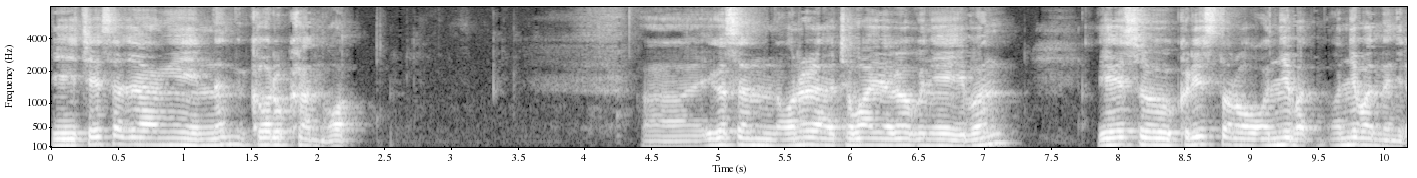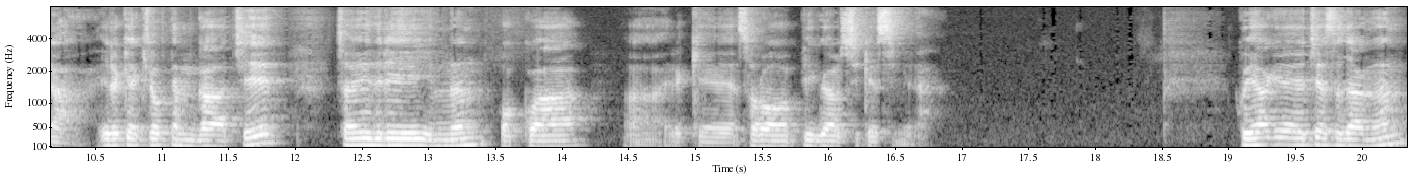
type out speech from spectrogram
이 제사장이 입는 거룩한 옷. 아, 이것은 오늘날 저와 여러분이 입은 예수 그리스도로 옷, 입었, 옷 입었느니라 이렇게 기록된 것 같이 저희들이 입는 옷과 아, 이렇게 서로 비교할 수 있겠습니다. 구약의 제사장은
